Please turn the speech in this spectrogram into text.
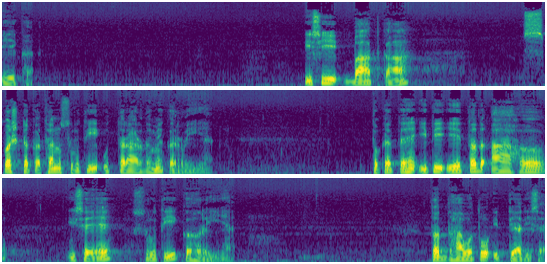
एक है। इसी बात का स्पष्ट कथन श्रुति उत्तरार्ध में कर रही है। तो कहते हैं, इति एतद आह, इसे श्रुति कह रही है। तद्धावतो इत्यादि से।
